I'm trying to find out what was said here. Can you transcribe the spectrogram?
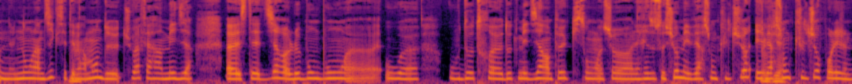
nom l'indique, c'était Mm. vraiment de, tu vois, faire un média, c'est-à-dire le bonbon ou ou d'autres d'autres médias un peu qui sont sur les réseaux sociaux, mais version culture et version culture pour les jeunes.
